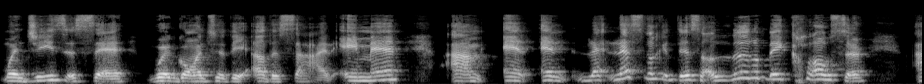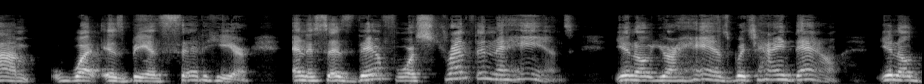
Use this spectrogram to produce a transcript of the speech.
when Jesus said, We're going to the other side. Amen. Um, and and let, us look at this a little bit closer. Um, what is being said here. And it says, Therefore, strengthen the hands, you know, your hands which hang down. You know,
